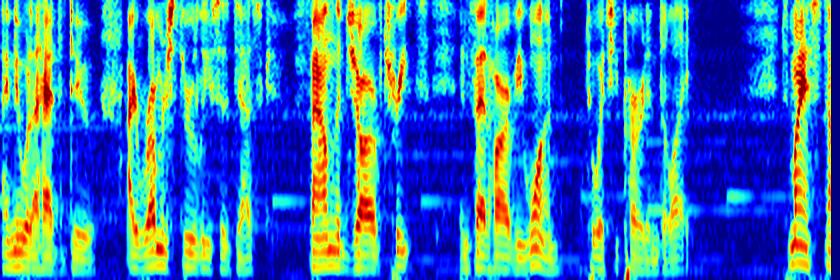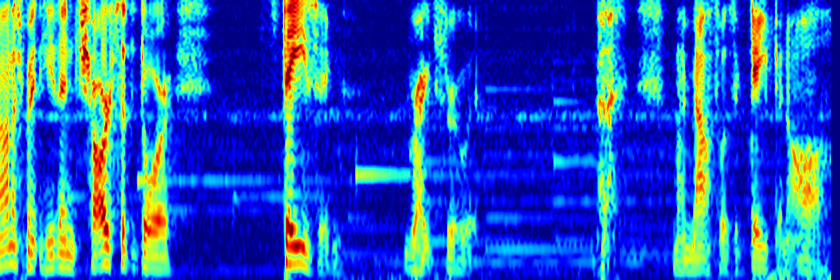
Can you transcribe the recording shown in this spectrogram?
I knew what I had to do. I rummaged through Lisa's desk, found the jar of treats, and fed Harvey one, to which he purred in delight. To my astonishment, he then charged at the door, phasing right through it. my mouth was agape in awe.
